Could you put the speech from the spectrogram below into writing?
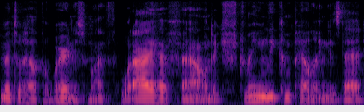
Mental Health Awareness Month, what I have found extremely compelling is that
